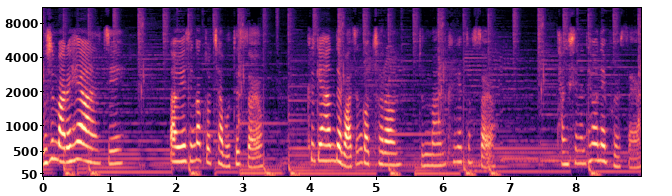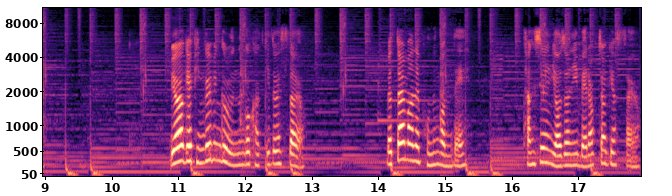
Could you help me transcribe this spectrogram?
무슨 말을 해야 할지 따위의 생각조차 못했어요. 크게 한 대 맞은 것처럼 눈만 크게 떴어요. 당신은 태연해 보였어요. 묘하게 빙글빙글 웃는 것 같기도 했어요. 몇 달 만에 보는 건데 당신은 여전히 매력적이었어요.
